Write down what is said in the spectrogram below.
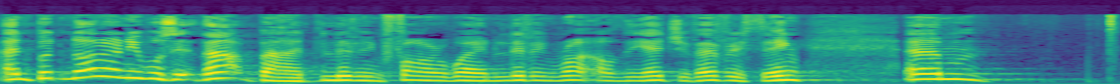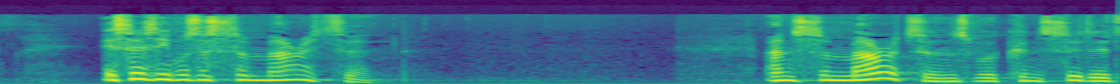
And, but not only was it that bad, living far away and living right on the edge of everything, um, it says he was a Samaritan. And Samaritans were considered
